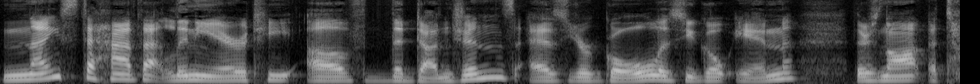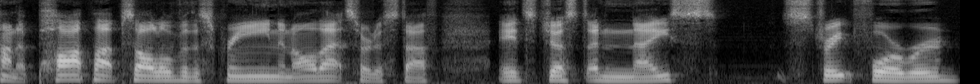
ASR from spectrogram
Nice to have that linearity of the dungeons as your goal as you go in. There's not a ton of pop ups all over the screen and all that sort of stuff. It's just a nice, straightforward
